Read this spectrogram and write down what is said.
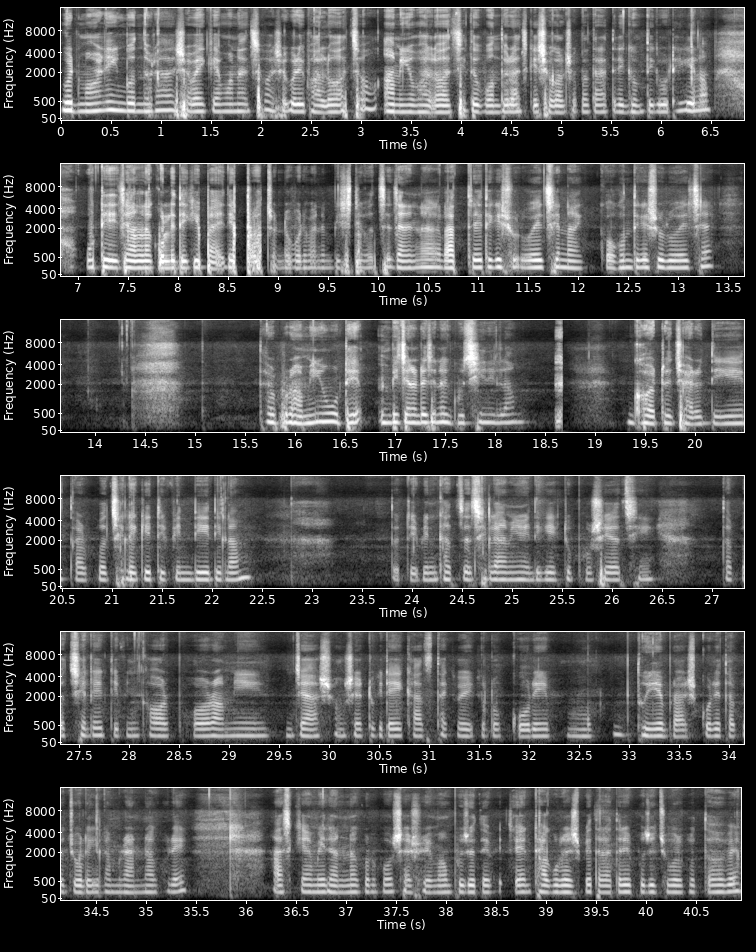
Good morning বন্ধুরা। সবাই কেমন আছো? আশা করি ভালো আছো। আমিও ভালো আছি। তো বন্ধুরা, আজকে সকাল সকাল তাড়াতাড়ি ঘুম থেকে উঠে গেলাম। উঠে জানলা করলে দেখি বাইরে প্রচণ্ড পরিমাণে বৃষ্টি হচ্ছে। জানি না রাত্রে থেকে শুরু হয়েছে না কখন থেকে শুরু হয়েছে। তারপর আমিও উঠে বিছানা টিছানা গুছিয়ে নিলাম। ঘরটা ঝাড়ু দিয়ে তারপর ছেলেকে টিফিন দিয়ে দিলাম। তো টিফিন খাচ্ছে ছেলে আমি ওইদিকে একটু বসে আছি। তারপর ছেলে টিফিন খাওয়ার পর আমি যা সংসার টুকিটাকি কাজ থাকে ওইগুলো করে মুখ ধুয়ে ব্রাশ করে তারপর চলে গেলাম রান্নাঘরে। আজকে আমি রান্না করব, শাশুড়ি মা পুজো দেবে ঠাকুর আসবে তাড়াতাড়ি পুজো জোগাড় করতে হবে।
